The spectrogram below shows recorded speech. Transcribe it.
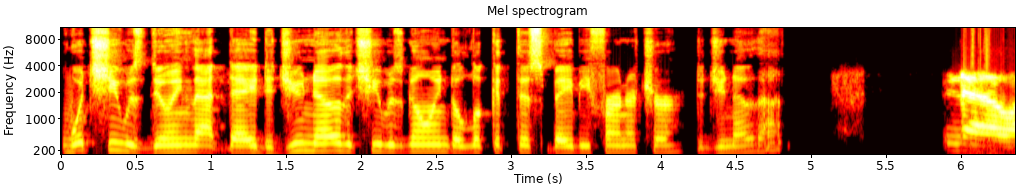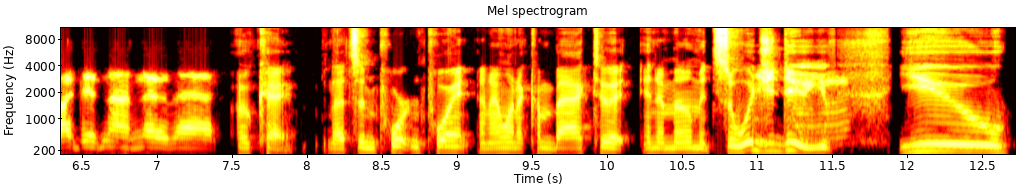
what she was doing that day? Did you know that she was going to look at this baby furniture? Did you know that? No, I did not know that. Okay, that's an important point, and I want to come back to it in a moment. So, what'd you do? Mm-hmm. You you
